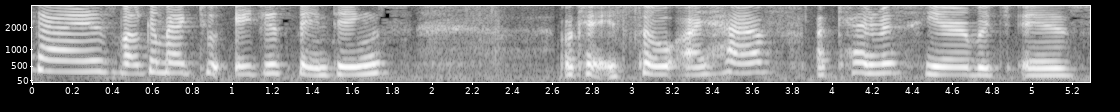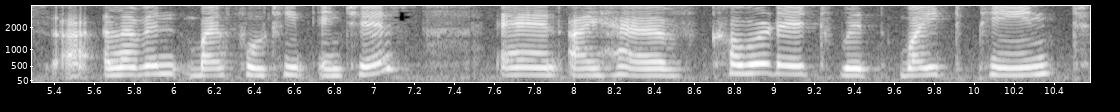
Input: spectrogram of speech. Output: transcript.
guys, welcome back to AJs Paintings. Okay, so I have a canvas here which is uh, 11 by 14 inches and I have covered it with white paint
